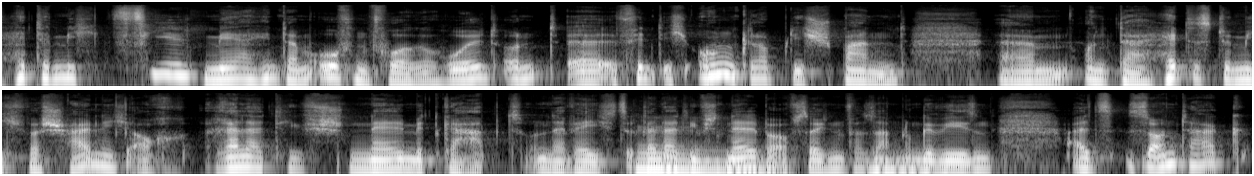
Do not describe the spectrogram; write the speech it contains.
hätte mich viel mehr hinterm Ofen vorgeholt und äh, finde ich unglaublich spannend. Ähm, und da hättest du mich wahrscheinlich auch relativ schnell mitgehabt. Und da wäre ich relativ mhm. schnell auf solchen Versammlungen mhm. gewesen. Als Sonntag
